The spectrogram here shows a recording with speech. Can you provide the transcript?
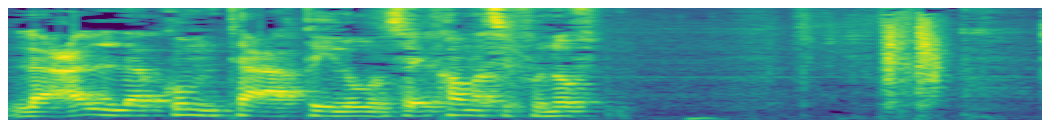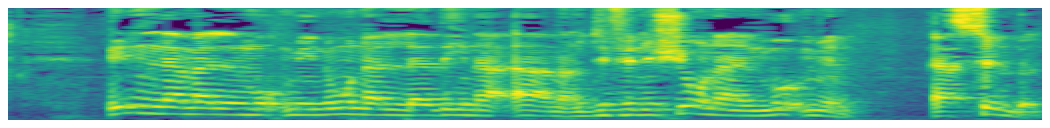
لعلكم تعقلون Så jeg kommer til fornuften إنما المؤمنون الذين آمنوا Definitionen af en mu'min er simpel.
